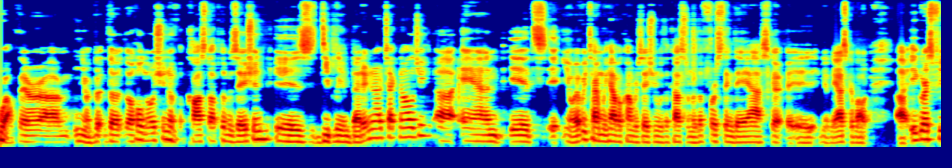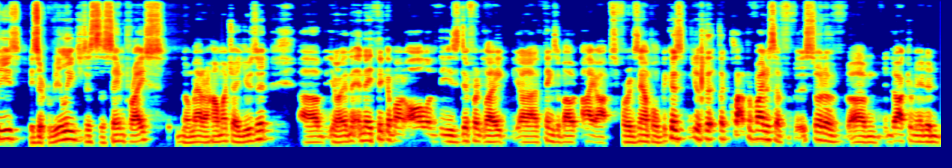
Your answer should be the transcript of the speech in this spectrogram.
Well, there, um, you know, the, the, the, whole notion of cost optimization is deeply embedded in our technology, uh, and it's it, you know every time we have a conversation with a customer, the first thing they ask, uh, you know, they ask about uh, egress fees. Is it really just the same price no matter how much I use it? Um, you know, and, and they think about all of these different like uh, things about IOPS, for example, because you know the, the cloud providers have sort of um, indoctrinated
